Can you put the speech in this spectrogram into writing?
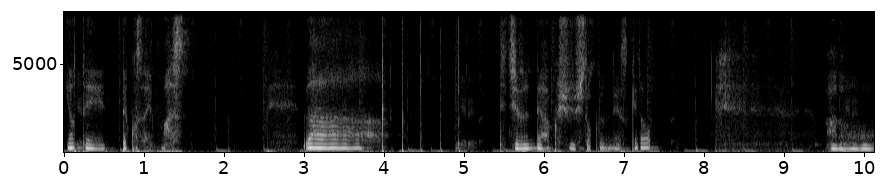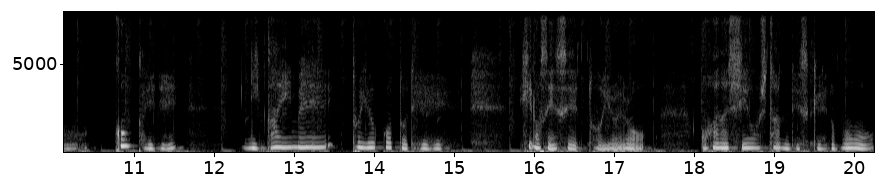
予定でございます。うわーって自分で拍手しとくんですけど、あのー、今回ね、2回目ということで、ヒロ先生といろいろお話をしたんですけれども、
